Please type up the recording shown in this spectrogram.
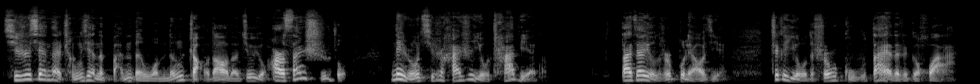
其实现在呈现的版本，我们能找到的就有二三十种，内容其实还是有差别的。大家有的时候不了解，这个有的时候古代的这个话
